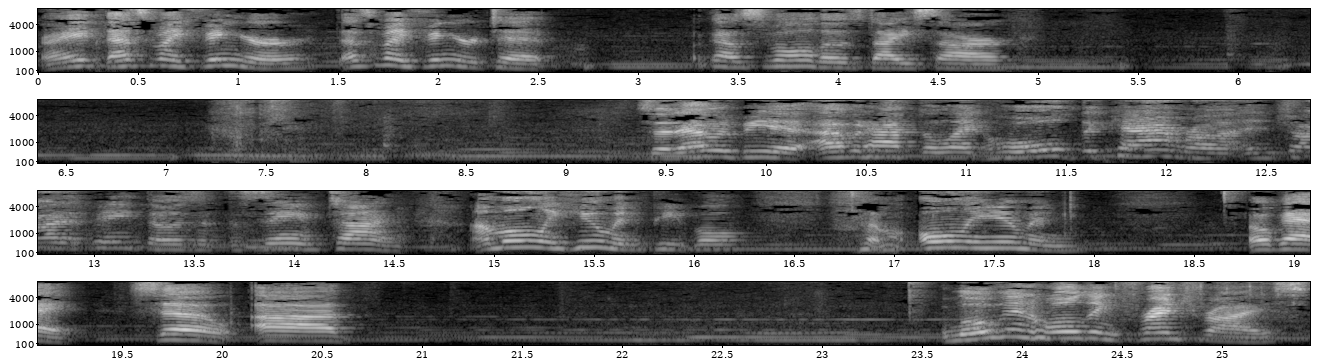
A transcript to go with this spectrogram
Right? That's my finger. That's my fingertip. Look how small those dice are. So that would be it. I would have to like hold the camera and try to paint those at the same time. I'm only human, people. I'm only human. Okay, so, uh, Logan holding french fries,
